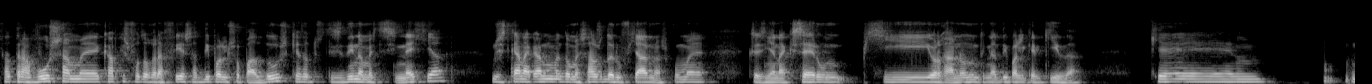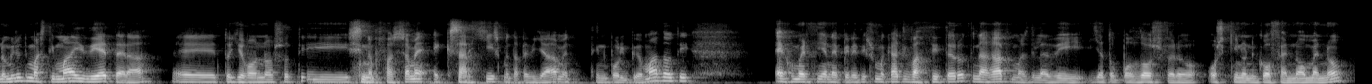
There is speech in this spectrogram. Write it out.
θα τραβούσαμε κάποιες φωτογραφίες αντίπαλους οπαδούς και θα τους τις δίναμε στη συνέχεια ουσιαστικά να κάνουμε το μεσάζοντα ρουφιάνου ας πούμε ξέρεις, για να ξέρουν ποιοι οργανώνουν την αντίπαλη κερκίδα. Και νομίζω ότι μας τιμά ιδιαίτερα ε, το γεγονός ότι συναποφασίσαμε εξ αρχής με τα παιδιά, με την υπόλοιπη ομάδα, ότι έχουμε έρθει για να υπηρετήσουμε κάτι βαθύτερο, την αγάπη μας δηλαδή για το ποδόσφαιρο ως κοινωνικό φαινόμενο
